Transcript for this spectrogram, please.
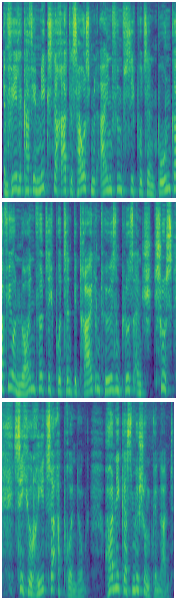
Empfehle Kaffeemix nach Art des Haus mit 51% Bohnenkaffee und 49% Getreide und Hülsen plus ein Schuss Sichorie zur Abrundung. Honeckers Mischung genannt.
